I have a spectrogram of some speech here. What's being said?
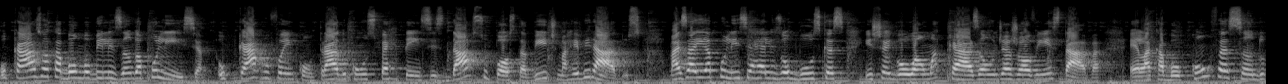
O caso acabou mobilizando a polícia. O carro foi encontrado com os pertences da suposta vítima revirados. Mas aí a polícia realizou buscas e chegou a uma casa onde a jovem estava. Ela acabou confessando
